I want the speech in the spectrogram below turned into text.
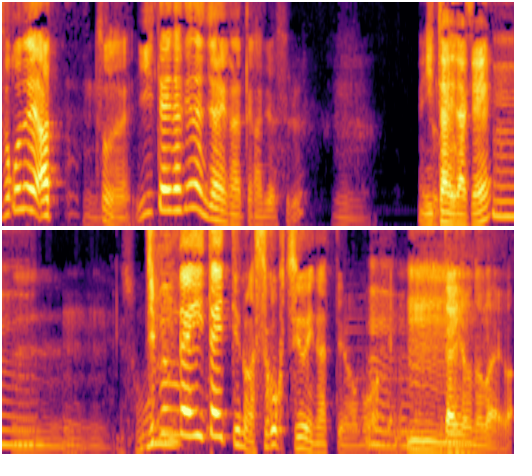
そこであうん。そうだね言いたいだけなんじゃないかなって感じがする？うん。言いたいだけ？う、うん。うんん。自分が言いたいっていうのがすごく強いなっていうのは思うわけうんうん。代表の場合は。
